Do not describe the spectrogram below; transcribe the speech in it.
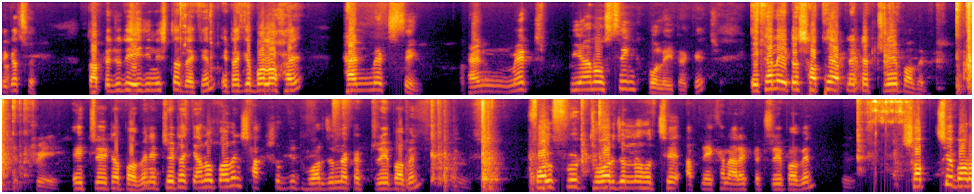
ঠিক আছে? তো আপনি যদি এই জিনিসটা দেখেন এটাকে বলা হয় handmade sink handmade piano sink বলে এটাকে। এখানে এটার সাথে আপনি একটা ট্রে পাবেন। ট্রে এই ট্রেটা পাবেন। এই ট্রেটা কেন পাবেন? শাকসবজি ধোয়ার জন্য একটা ট্রে পাবেন। ফল ফ্রুট ধোয়ার জন্য হচ্ছে আপনি এখানে আরেকটা ট্রে পাবেন। সবচেয়ে বড়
